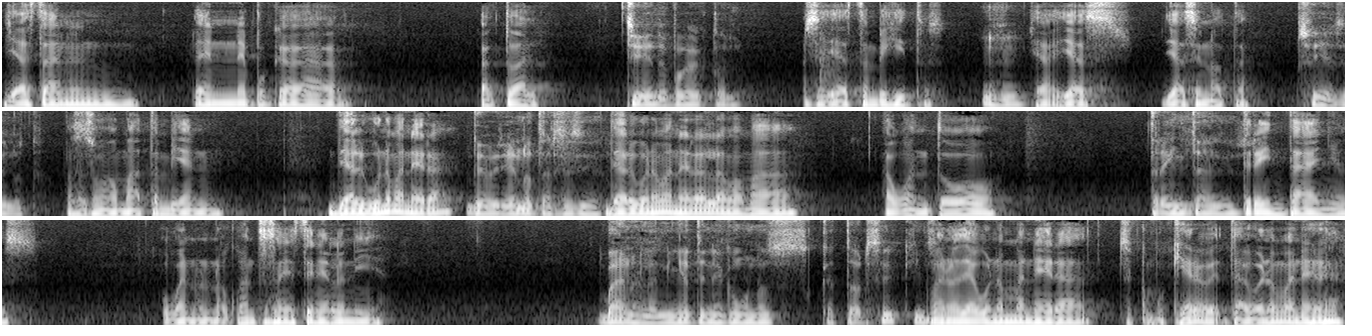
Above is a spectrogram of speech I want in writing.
ya están en, en época actual. Sí, en época actual. O sea, ya están viejitos. Ya, ya, ya se nota. Sí, ya se nota. O sea, su mamá también. De alguna manera, Debería notarse, sí. de alguna manera la mamá aguantó 30 años. 30 años. Bueno, no, ¿cuántos años tenía la niña? Bueno, la niña tenía como unos 14, 15. Bueno, de alguna manera, o como quiera, de alguna manera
